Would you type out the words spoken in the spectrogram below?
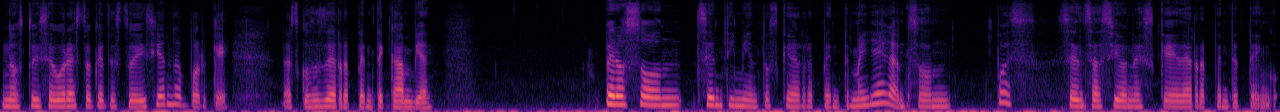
no estoy segura de esto que te estoy diciendo porque las cosas de repente cambian. Pero son sentimientos que de repente me llegan, son pues sensaciones que de repente tengo.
